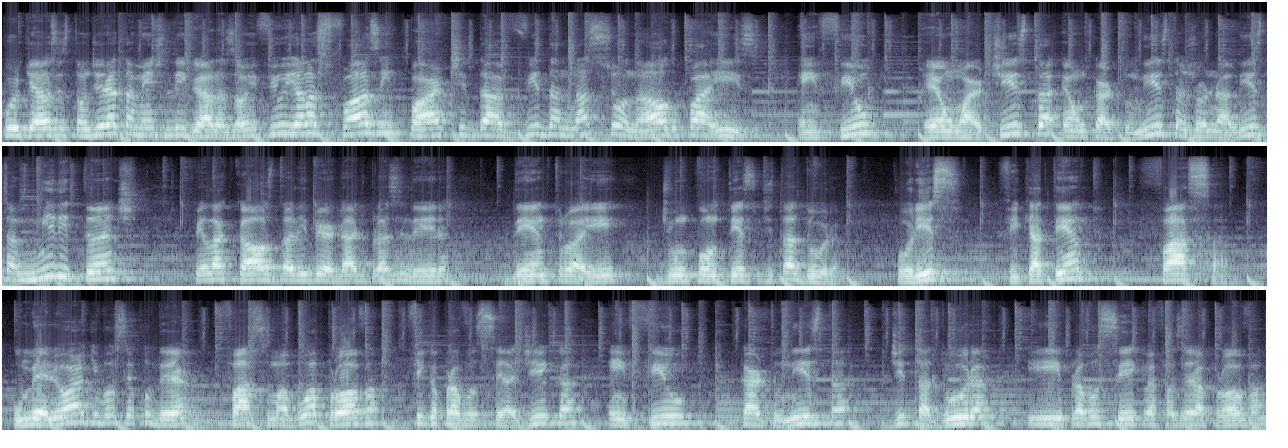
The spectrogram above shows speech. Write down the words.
porque elas estão diretamente ligadas ao Enfio e elas fazem parte da vida nacional do país. Enfio é um artista, é um cartunista, jornalista, militante pela causa da liberdade brasileira dentro aí de um contexto de ditadura. Por isso, fique atento, faça o melhor que você puder, faça uma boa prova, fica para você a dica, enfio, cartunista, ditadura e para você que vai fazer a prova,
